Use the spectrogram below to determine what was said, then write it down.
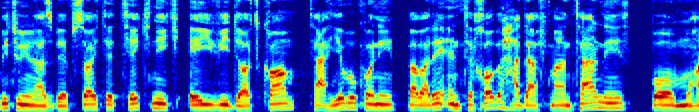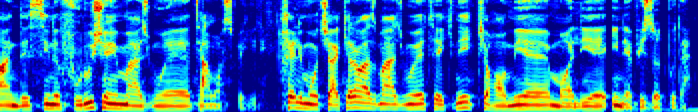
می‌تونین از وبسایت technicav.com تهیه بکنین و برای انتخاب هدفمندتر نیز با مهندسین فروش این مجموعه تماس بگیریم. خیلی متشکرم از مجموعه تکنیک که حامی مالی این اپیزود بودن.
